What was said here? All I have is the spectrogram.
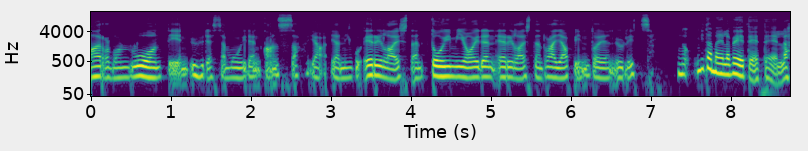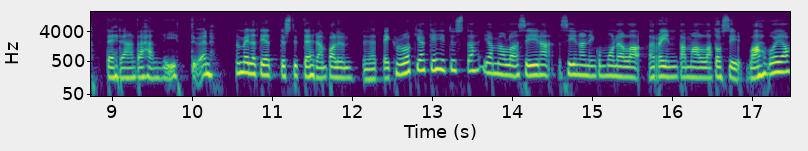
arvon luontiin yhdessä muiden kanssa ja, ja niin kuin erilaisten toimijoiden, erilaisten rajapintojen ylitse. No mitä meillä VTTllä tehdään tähän liittyen? No meillä tietysti tehdään paljon teknologiakehitystä ja me ollaan siinä, siinä niin kuin monella rintamalla tosi vahvoja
